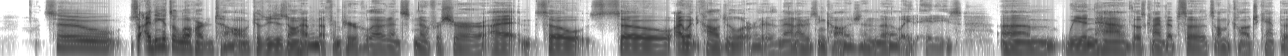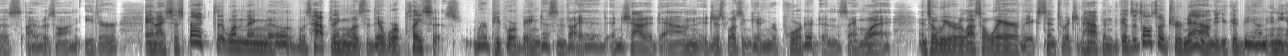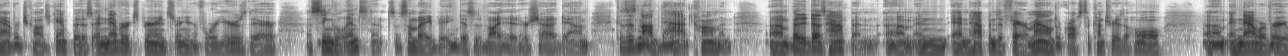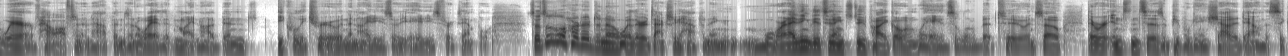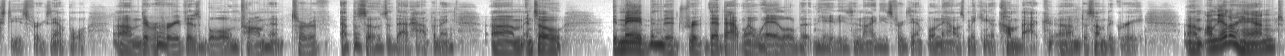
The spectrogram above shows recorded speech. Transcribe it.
So, so I think it's a little hard to tell because we just don't have enough empirical evidence to know for sure. I so so I went to college a little earlier than that. I was in college in the late '80s, um, we didn't have those kind of episodes on the college campus I was on either. And I suspect that one thing that was happening was that there were places where people were being disinvited and shouted down. It just wasn't getting reported in the same way. And so we were less aware of the extent to which it happened because it's also true now that you could be on any average college campus and never experience during your four years there a single instance of somebody being disinvited or shouted down because it's not that common. Um, but it does happen um, and, and happens a fair amount across the country as a whole. Um, and now we're very aware of how often it happens in a way that might not have been equally true in the 90s or the 80s, for example. So it's a little harder to know whether it's actually happening more. And I think these things do probably go in waves a little bit too. And so there were instances of people getting shouted down in the 60s, for example, um, that were very visible and prominent sort of episodes of that happening. Um, and so it may have been that, that that went away a little bit in the 80s and 90s, for example, now is making a comeback um, to some degree. Um, on the other hand,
